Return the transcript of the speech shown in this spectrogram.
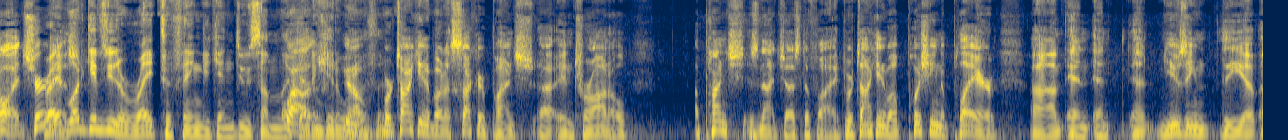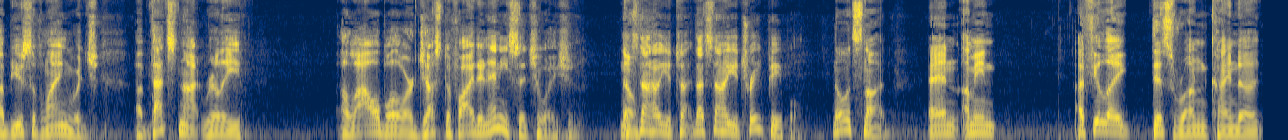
Oh, it sure right? is. What gives you the right to think you can do something like that and get away you know, with it? We're talking about a sucker punch uh, in Toronto. A punch is not justified. We're talking about pushing a player um, and, and and using the uh, abusive language. Uh, that's not really allowable or justified in any situation. No. That's not how you. T- that's not how you treat people. No, it's not. And I mean, I feel like this run kind of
